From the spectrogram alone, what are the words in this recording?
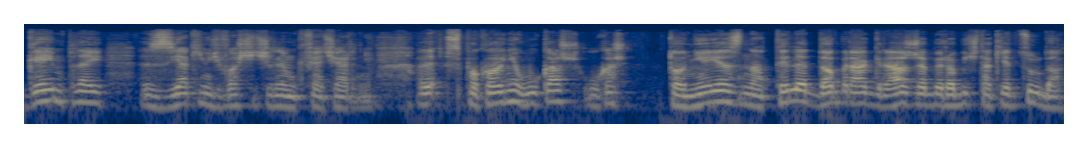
gameplay z jakimś właścicielem kwiaciarni. Ale spokojnie, Łukasz, Łukasz, to nie jest na tyle dobra gra, żeby robić takie cuda.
